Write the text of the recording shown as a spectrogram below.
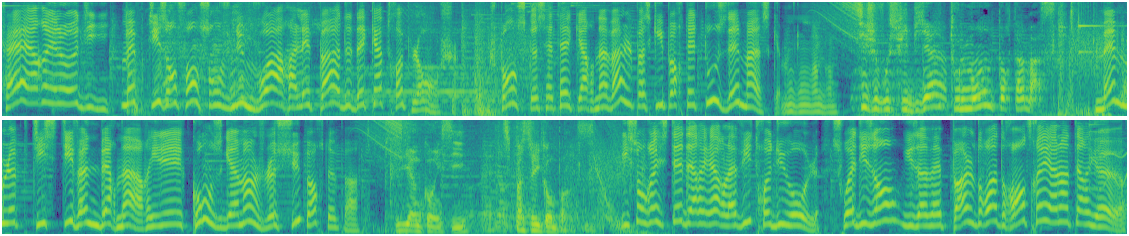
Chère Élodie, mes petits-enfants sont venus me voir à l'EHPAD des quatre planches. Je pense que c'était carnaval parce qu'ils portaient tous des masques. Si je vous suis bien, tout le monde porte un masque. Même le petit Steven Bernard, il est con ce gamin, je le supporte pas. S'il y a un con ici, c'est pas celui qu'on pense. Ils sont restés derrière la vitre du hall. Soi-disant, ils avaient pas le droit de rentrer à l'intérieur.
